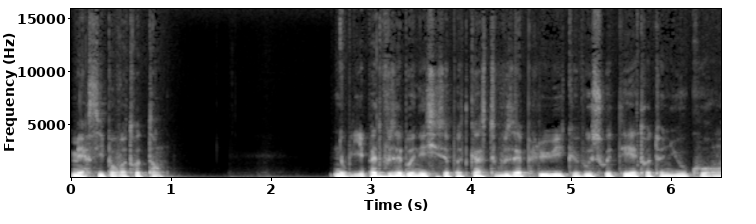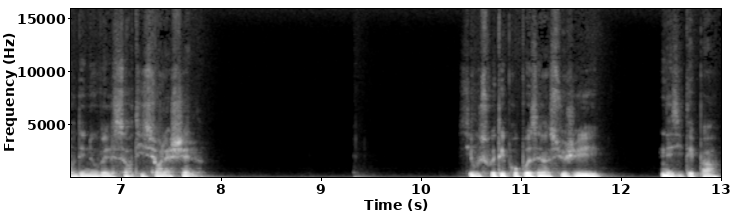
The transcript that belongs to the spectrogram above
Merci pour votre temps. N'oubliez pas de vous abonner si ce podcast vous a plu et que vous souhaitez être tenu au courant des nouvelles sorties sur la chaîne. Si vous souhaitez proposer un sujet, n'hésitez pas.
